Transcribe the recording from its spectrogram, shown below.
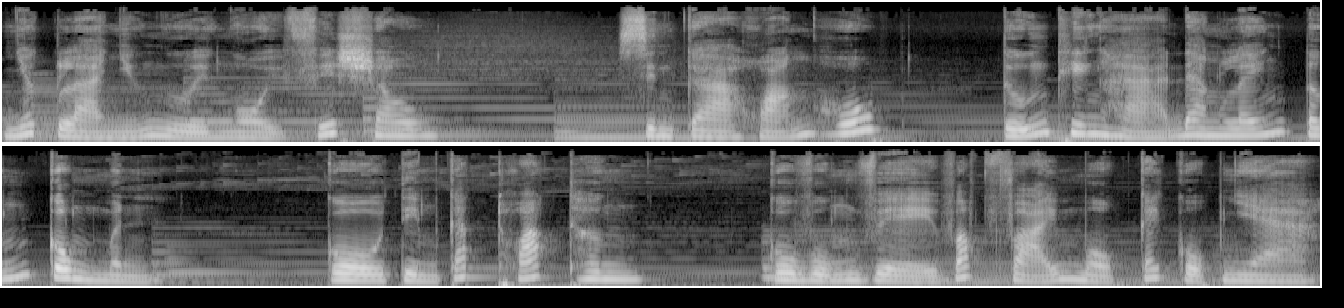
nhất là những người ngồi phía sau. Sinca hoảng hốt, tưởng thiên hạ đang lén tấn công mình. Cô tìm cách thoát thân. Cô vụng về vấp phải một cái cột nhà.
